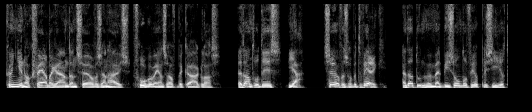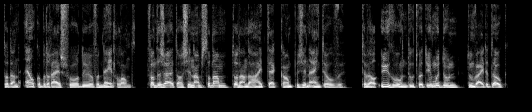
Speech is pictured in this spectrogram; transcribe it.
Kun je nog verder gaan dan service aan huis? Vroegen wij ons af bij Carglass. Het antwoord is ja. Service op het werk. En dat doen we met bijzonder veel plezier tot aan elke bedrijfsvoordeur van Nederland. Van de Zuidas in Amsterdam tot aan de high-tech campus in Eindhoven. Terwijl u gewoon doet wat u moet doen, doen wij dat ook.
